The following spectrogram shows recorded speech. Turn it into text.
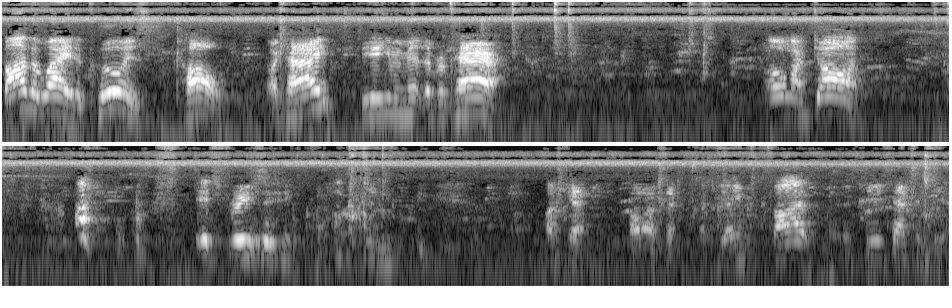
By the way, the pool is cold, okay? So you give me a minute to prepare. Oh my god. Oh, it's freezing. Oh, Okay, hold on a second. You give me five, a few seconds here.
